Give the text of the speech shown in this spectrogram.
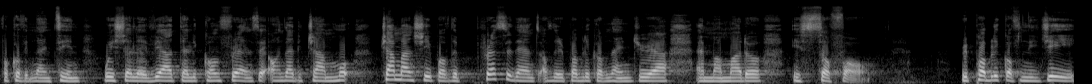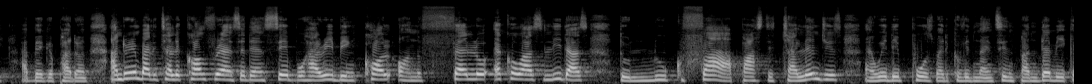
for COVID-19, which shall via teleconference under the chairmanship of the President of the Republic of Nigeria, eh, Mahamadou Issoufou. Republic of Niger, I beg your pardon. And during by the teleconference, eh, then say Buhari being called on fellow ECOWAS leaders to look far past the challenges and where they posed by the COVID-19 pandemic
